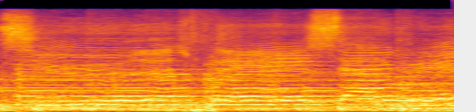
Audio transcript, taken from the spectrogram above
to the place that we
